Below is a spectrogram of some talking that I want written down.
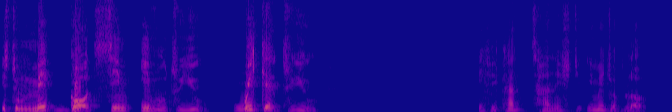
is to make God seem evil to you, wicked to you. If he can tarnish the image of love,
